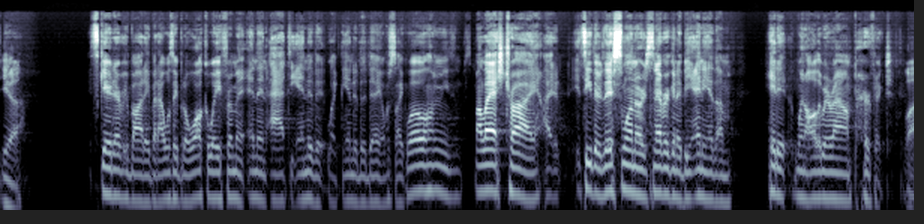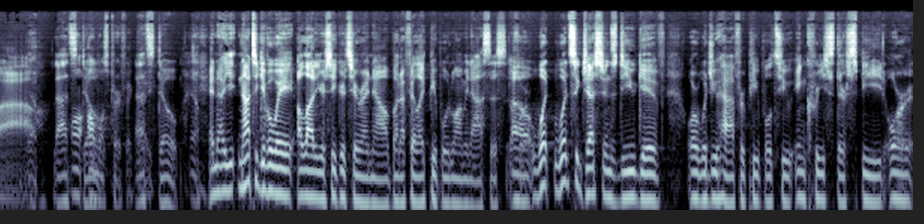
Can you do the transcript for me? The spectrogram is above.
Yeah. It scared everybody, but I was able to walk away from it. And then at the end of it, like the end of the day, I was like, well, I mean, it's my last try. I, it's either this one or it's never going to be any of them. Hit it, went all the way around, perfect. Wow, that's Al- dope. almost perfect. That's Like, dope. yeah. And now, you, not to give away a lot of your secrets here right now, but I feel like people would want me to ask this. Uh, what what suggestions do you give, or would you have for people to increase their speed or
